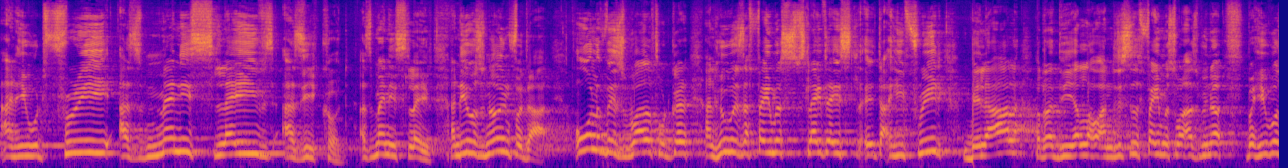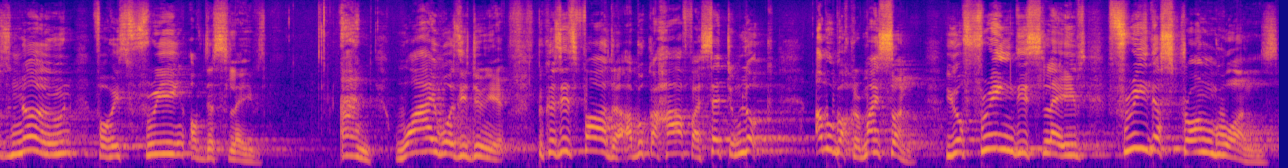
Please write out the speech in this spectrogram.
and he would free as many slaves as he could, as many slaves. And he was known for that. All of his wealth would go, and who is the famous slave that he, that he freed? Bilal radiallahu and This is a famous one as we know, but he was known for his freeing of the slaves. And why was he doing it? Because his father, Abu Quhafa, said to him, look, Abu Bakr, my son, you're freeing these slaves, free the strong ones.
